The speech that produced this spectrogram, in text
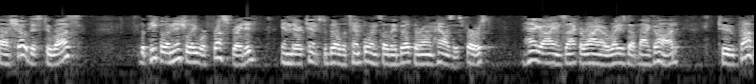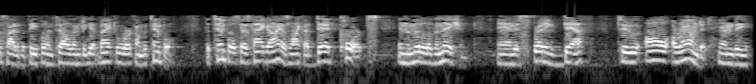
uh, show this to us. The people initially were frustrated in their attempts to build the temple, and so they built their own houses first. Haggai and Zechariah are raised up by God to prophesy to the people and tell them to get back to work on the temple. The temple, says Haggai, is like a dead corpse in the middle of the nation, and it's spreading death to all around it. And the,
